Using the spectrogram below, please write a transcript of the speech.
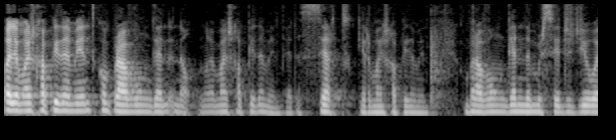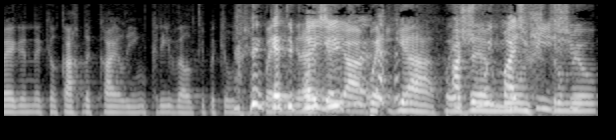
olha, mais rapidamente comprava um ganda. Não, não é mais rapidamente, era certo que era mais rapidamente. Comprava um ganda Mercedes G-Wagon, aquele carro da Kylie incrível, tipo aquele Jeep. Que é tipo um grande. Jeep. Ya. Bué- ya, bué Acho muito mais fixe meu.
